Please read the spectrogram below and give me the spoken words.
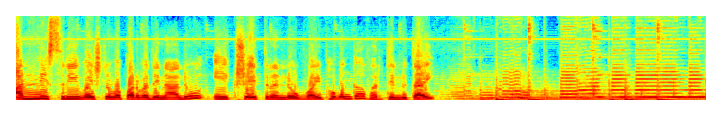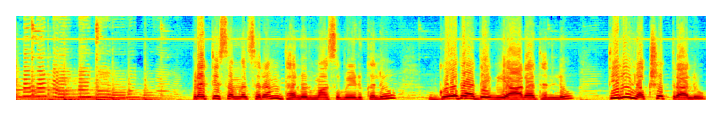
అన్ని శ్రీ వైష్ణవ పర్వదినాలు ఈ క్షేత్రంలో వైభవంగా వర్ధిల్లుతాయి. ప్రతి సంవత్సరం ధనుర్మాస వేడుకలు గోదాదేవి ఆరాధనలు తిరు నక్షత్రాలు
